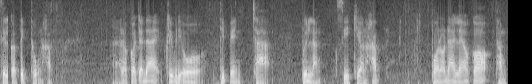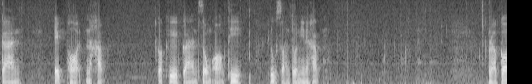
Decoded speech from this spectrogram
เสร็จก็ติ๊กถูกนะครับเราก็จะได้คลิปวิดีโอที่เป็นฉากพื้นหลังสีเขียวนะครับ พอเราได้แล้วก็ทำการ Export นะครับ ก็คือการส่งออกที่ลูกศรตัวนี้นะครับ เราก็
